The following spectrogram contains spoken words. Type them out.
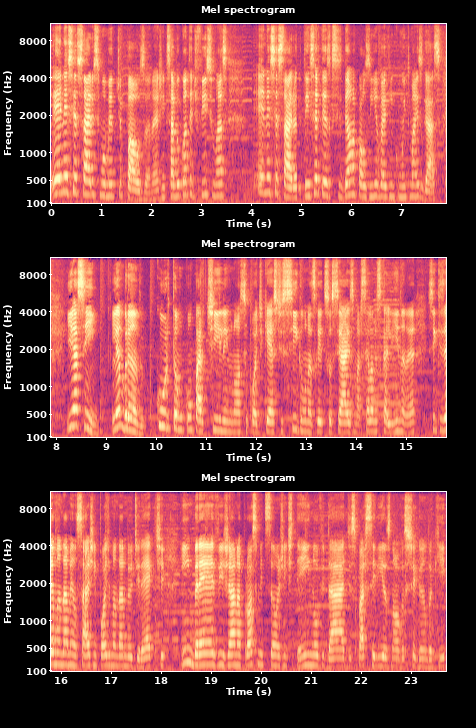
É necessário esse momento de pausa, né? A gente sabe o quanto é difícil, mas é necessário. Eu tenho certeza que se der uma pausinha vai vir com muito mais gás. E assim, lembrando, curtam, compartilhem o nosso podcast, sigam nas redes sociais, Marcela Mescalina, né? Se quiser mandar mensagem, pode mandar no meu direct. E em breve, já na próxima edição, a gente tem novidades, parcerias novas chegando aqui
